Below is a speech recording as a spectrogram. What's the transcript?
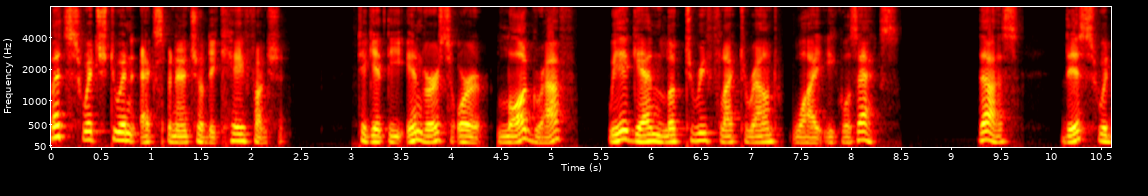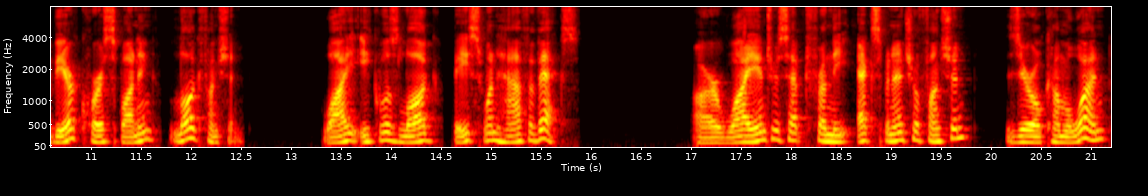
Let's switch to an exponential decay function. To get the inverse or log graph, we again look to reflect around y equals x. Thus, this would be our corresponding log function. y equals log base 1 half of x. Our y-intercept from the exponential function, 0, comma 1,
